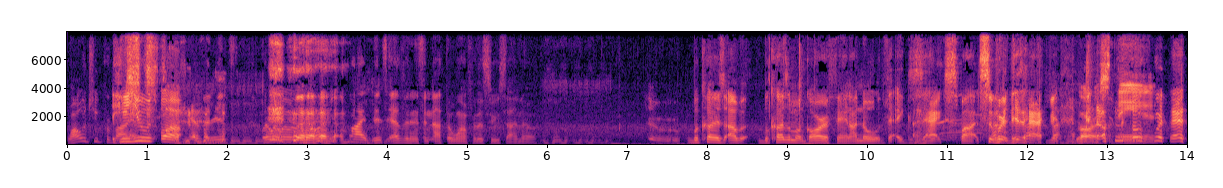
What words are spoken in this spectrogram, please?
why would you provide he used uh, this evidence? Wait, wait, wait, wait. Why would you provide this evidence and not the one for the Susanoo? Because I because I'm a Gaara fan. I know the exact spots where this happened. Gar, I don't know stand. where that-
